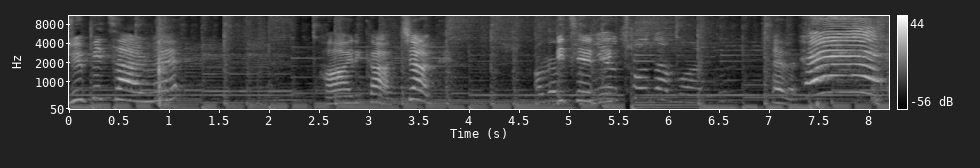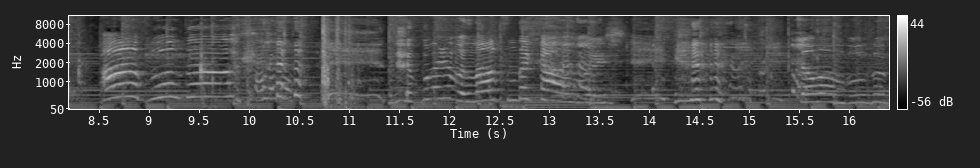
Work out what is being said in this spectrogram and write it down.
Jüpiter mi? Harika. Çak. Ama Bitirdik. Pluto da vardı. Evet. He! Aa bulduk. Bu arabanın altında kalmış. tamam bulduk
